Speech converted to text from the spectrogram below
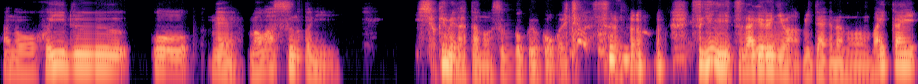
あの、ホイールをね、回すのに一生懸命だったのをすごくよく覚えてます。次につなげるには、みたいなのを毎回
